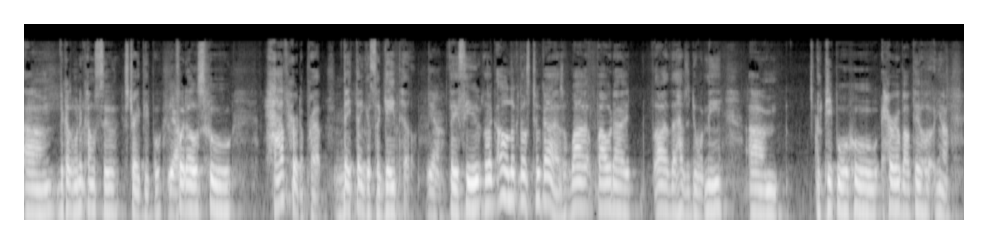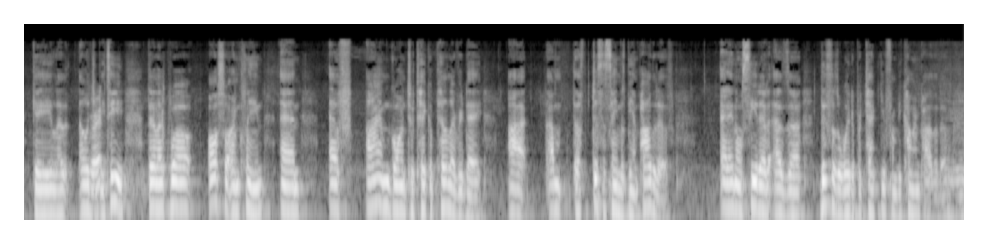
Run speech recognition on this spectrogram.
um, because when it comes to straight people, Yeah. for those who have heard of PrEP, they think it's a gay pill. Yeah. They see like, oh, look at those two guys. Why? Why would I? Why that have to do with me? Um, and people who hear about people, you know, gay, le- LGBT, they're like, well, also I'm clean, and if I am going to take a pill every day, I, I'm that's just the same as being positive. And they don't see that as a this is a way to protect you from becoming positive. Mm-hmm.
